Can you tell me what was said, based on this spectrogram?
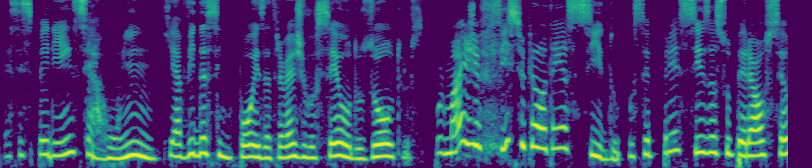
essa experiência ruim que a vida se impôs através de você ou dos outros, por mais difícil que ela tenha sido, você precisa superar o seu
